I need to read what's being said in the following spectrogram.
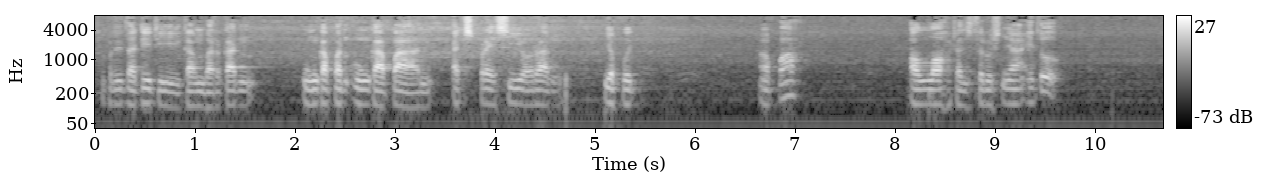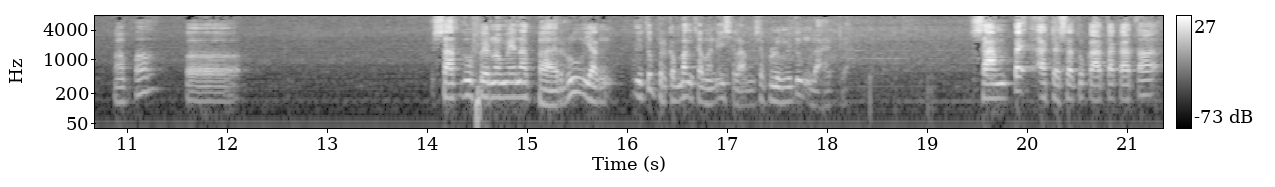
seperti tadi digambarkan ungkapan-ungkapan ekspresi orang nyebut apa Allah dan seterusnya itu apa eh, satu fenomena baru yang itu berkembang zaman Islam sebelum itu nggak ada sampai ada satu kata-kata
